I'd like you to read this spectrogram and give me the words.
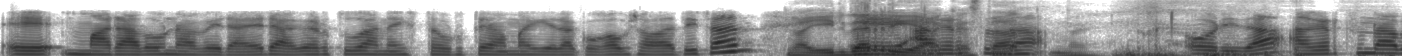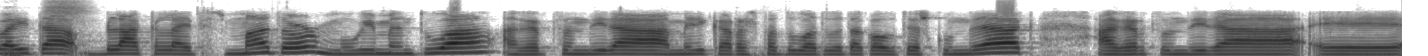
e, Maradona bera, era, agertu da, naizta urtea maierako gauza bat izan. Bai, berriak, ez da? Bai. Hori da, agertzen da baita Black Lives Matter mugimentua, agertzen dira Amerika Respatu Batuetako hauteskundeak, agertzen dira eh,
